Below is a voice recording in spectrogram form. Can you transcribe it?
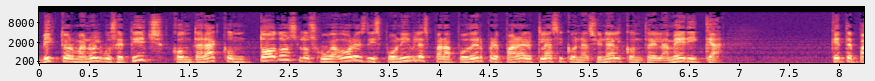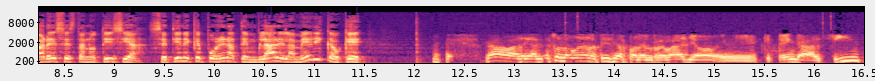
Víctor Manuel Bucetich contará con todos los jugadores disponibles para poder preparar el clásico nacional contra el América. ¿Qué te parece esta noticia? ¿Se tiene que poner a temblar el América o qué? No, Adrián, es una buena noticia para el rebaño eh, que tenga al fin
